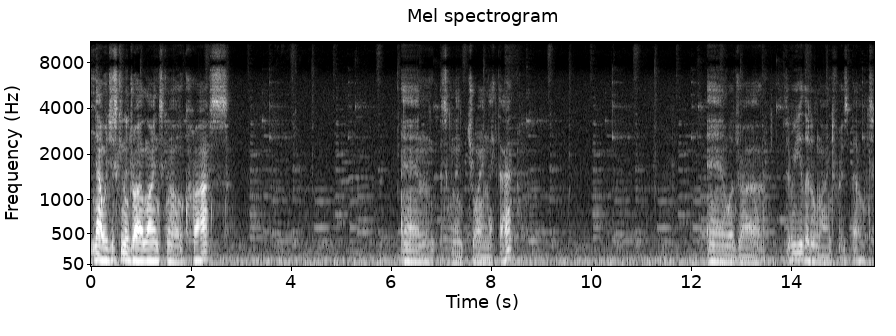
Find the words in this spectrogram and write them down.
Now we're just gonna draw a line that's gonna go across. And it's gonna join like that. And we'll draw three little lines for his belt.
